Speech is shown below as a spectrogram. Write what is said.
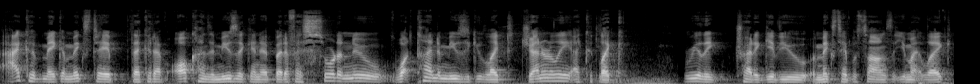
i could make a mixtape that could have all kinds of music in it but if i sort of knew what kind of music you liked generally i could like really try to give you a mixtape of songs that you might like.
